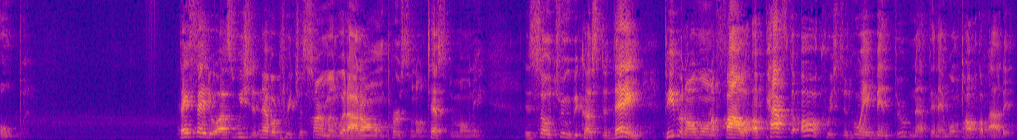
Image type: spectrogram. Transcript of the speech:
open. They say to us, we should never preach a sermon without our own personal testimony. It's so true because today people don't want to follow a pastor or a Christian who ain't been through nothing and won't talk about it.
